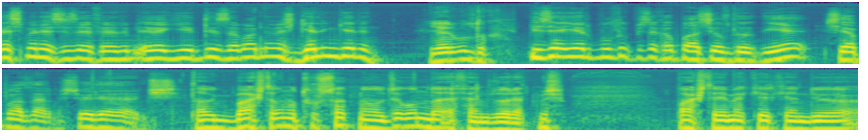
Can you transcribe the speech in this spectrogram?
besmele size efendim eve girdiği zaman demiş gelin gelin. Yer bulduk. Bize yer bulduk bize kapı açıldı diye şey yaparlarmış söylerlermiş. Tabii başta unutursak ne olacak onu da Efendimiz öğretmiş. Başta yemek yerken diyor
